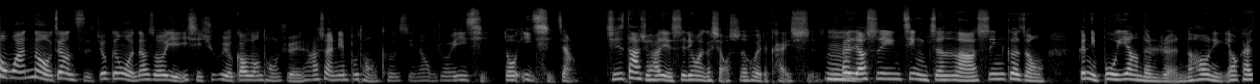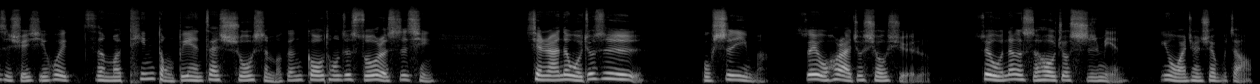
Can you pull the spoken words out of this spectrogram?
好玩哦，这样子就跟我那时候也一起去过有高中同学，他虽然念不同科系，那我们就会一起都一起这样。其实大学它也是另外一个小社会的开始，嗯开始要适应竞争啦，适应各种跟你不一样的人，然后你要开始学习会怎么听懂别人在说什么，跟沟通这所有的事情。显然的，我就是不适应嘛，所以我后来就休学了。所以我那个时候就失眠，因为我完全睡不着。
